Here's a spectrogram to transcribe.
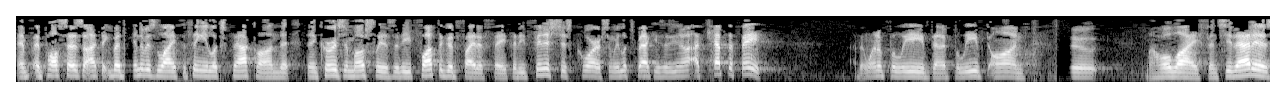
And, and, Paul says, I think by the end of his life, the thing he looks back on that, that encouraged him mostly is that he fought the good fight of faith, that he finished his course. And when he looks back, he says, You know, I've kept the faith. I've been one who believed, and I've believed on through my whole life. And see, that is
